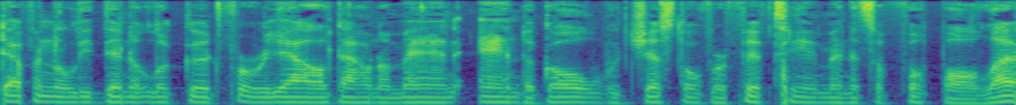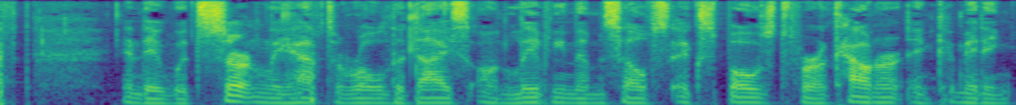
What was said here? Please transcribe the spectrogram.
Definitely didn't look good for Real down a man and a goal with just over 15 minutes of football left, and they would certainly have to roll the dice on leaving themselves exposed for a counter and committing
